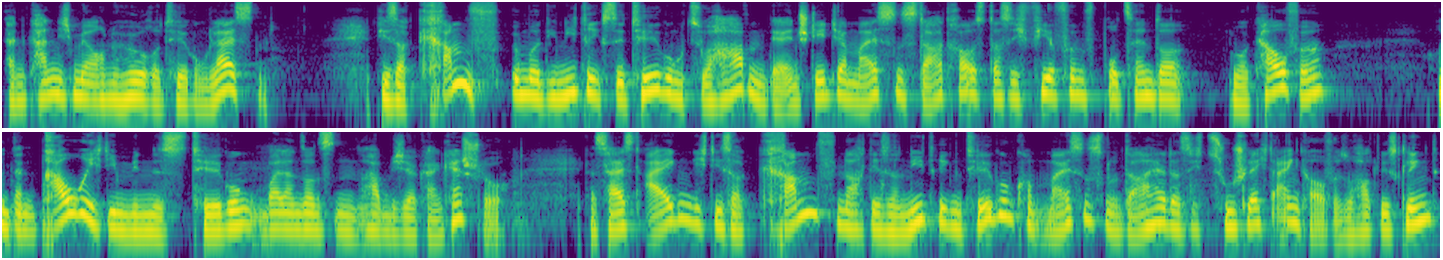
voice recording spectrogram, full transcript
dann kann ich mir auch eine höhere Tilgung leisten. Dieser Krampf, immer die niedrigste Tilgung zu haben, der entsteht ja meistens daraus, dass ich 4, 5% nur kaufe und dann brauche ich die Mindesttilgung, weil ansonsten habe ich ja keinen Cashflow. Das heißt, eigentlich dieser Krampf nach dieser niedrigen Tilgung kommt meistens nur daher, dass ich zu schlecht einkaufe, so hart wie es klingt,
